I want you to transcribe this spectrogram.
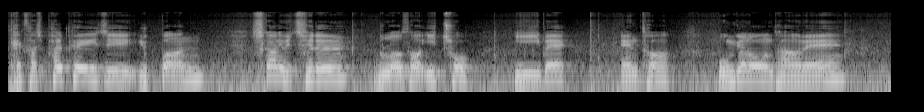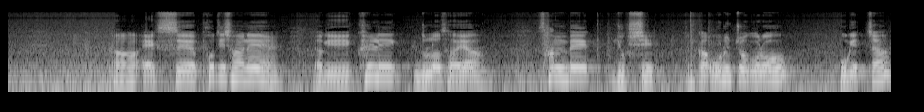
148페이지 6번 시간의 위치를 눌러서 2초 200 엔터 옮겨 놓은 다음에 어, X 포지션을 여기 클릭 눌러서요 360 그러니까 오른쪽으로 오겠죠?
